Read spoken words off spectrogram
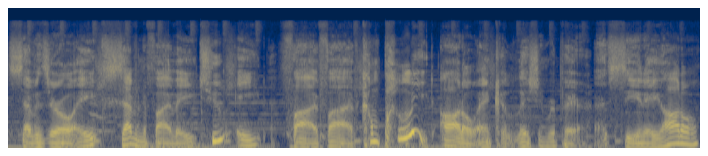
708-758-2855. Complete auto and collision repair at CNA Auto.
